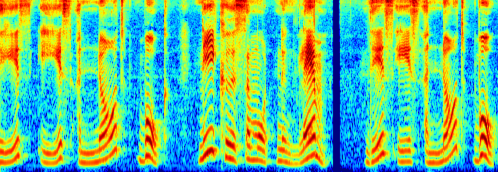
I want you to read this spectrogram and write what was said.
this is a notebook นี่คือสมุดหนึ่งเล่ม this is a notebook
